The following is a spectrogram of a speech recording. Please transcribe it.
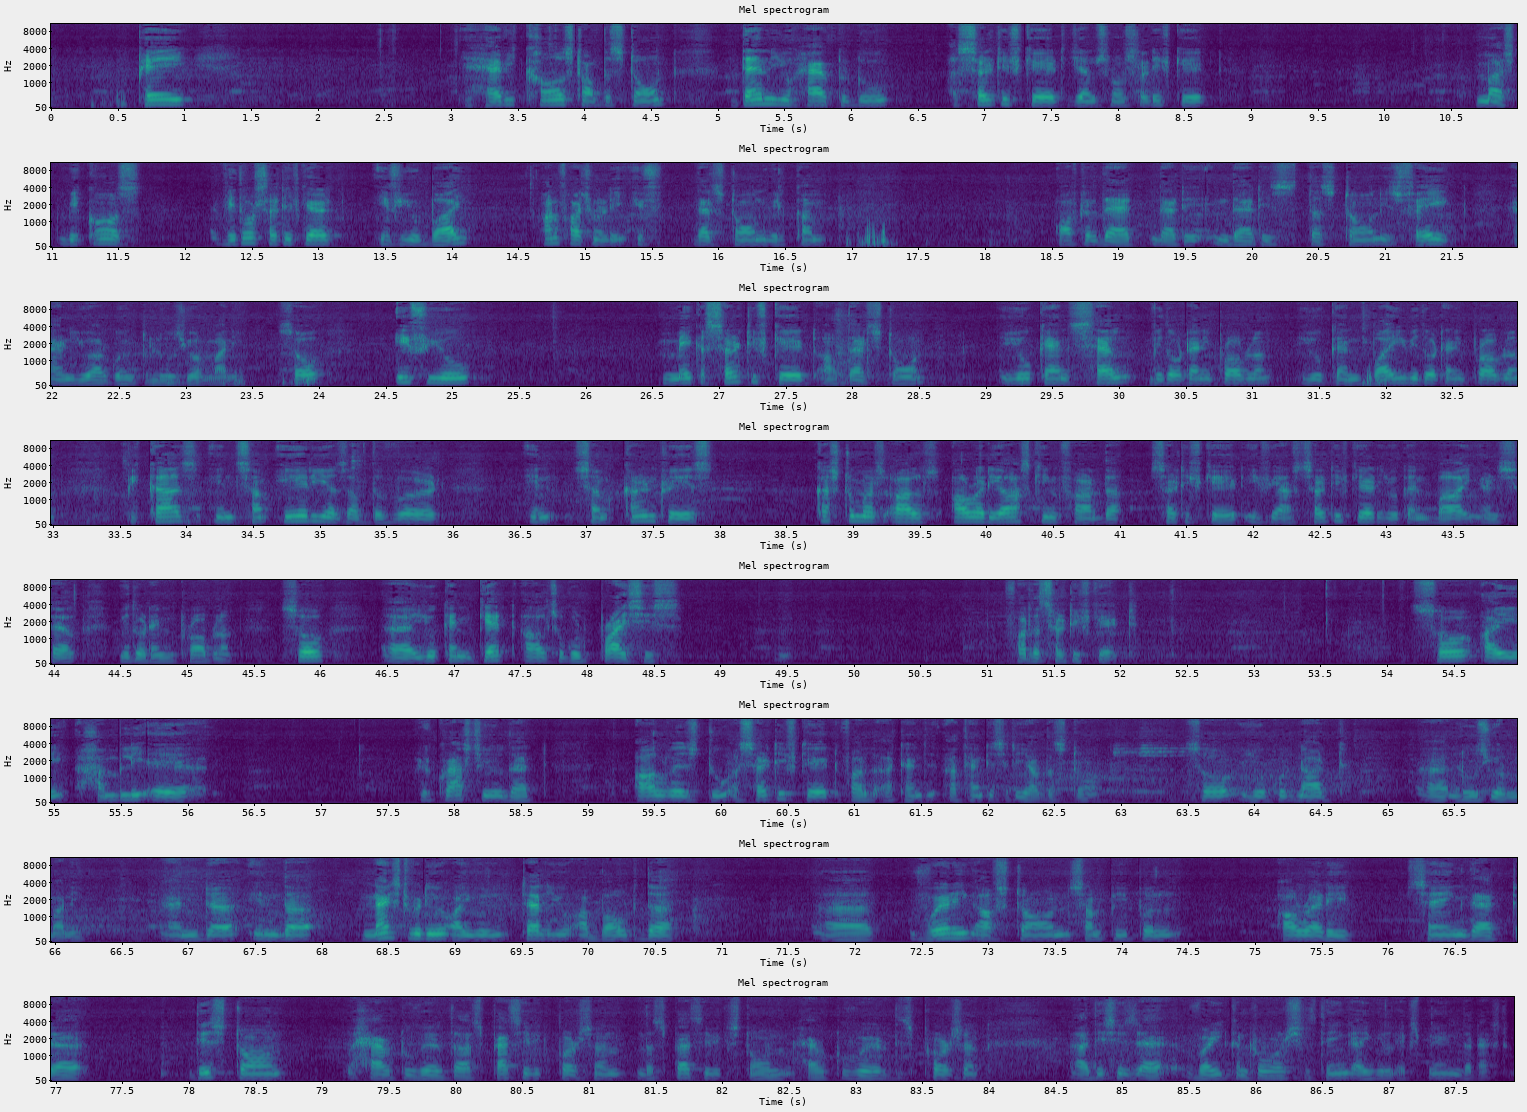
pay heavy cost of the stone then you have to do a certificate gemstone certificate must because without certificate if you buy unfortunately if that stone will come after that that is, that is the stone is fake and you are going to lose your money. So if you make a certificate of that stone. You can sell without any problem. You can buy without any problem. Because in some areas of the world in some countries customers are already asking for the certificate. If you have certificate you can buy and sell without any problem. So uh, you can get also good prices for the certificate. So I humbly uh, request you that always do a certificate for the authenticity of the stone so you could not uh, lose your money. And uh, in the next video I will tell you about the uh, wearing of stone. Some people already saying that uh, this stone have to wear the specific person the specific stone have to wear this person Uh, this is a very controversial thing. I will explain in the next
